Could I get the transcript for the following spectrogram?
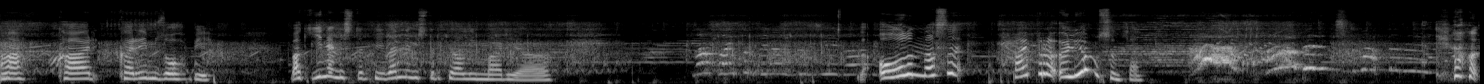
Aha. Kar, Karim Zohbi. Bak yine Mr. P. Ben de Mr. P alayım bari ya. La, oğlum nasıl? Piper'a ölüyor musun sen?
